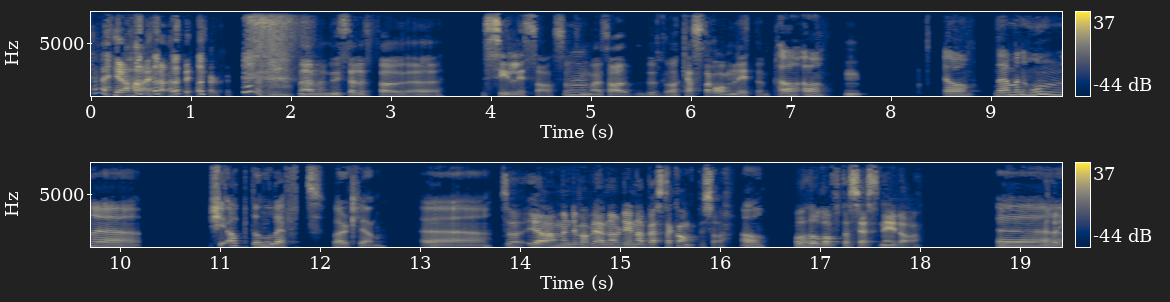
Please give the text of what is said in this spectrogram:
ja, ja, det kanske. Nej, men istället för uh, sillisar så Mm. får man så här, kastar om lite. Ja, ja. Mm. ja. Nej, men hon... Uh, she upped and left, verkligen. Eh, Så, ja, men det var väl en av dina bästa kompisar? ja. Och hur ofta ses ni idag? Eh, Eller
